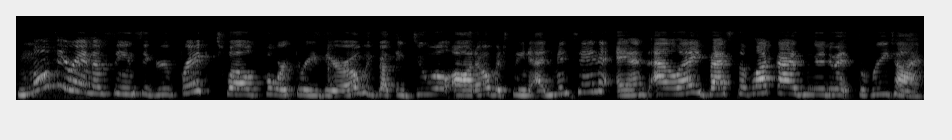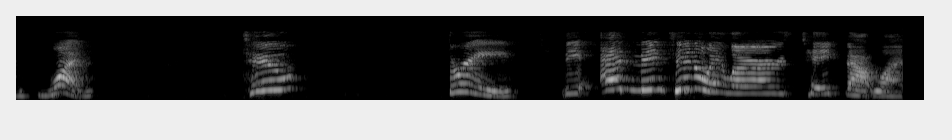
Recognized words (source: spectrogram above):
Multi-random CNC group break 12430. We've got the dual auto between Edmonton and LA. Best of luck, guys. I'm going to do it three times. One, two, three. The Edmonton Oilers take that one.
